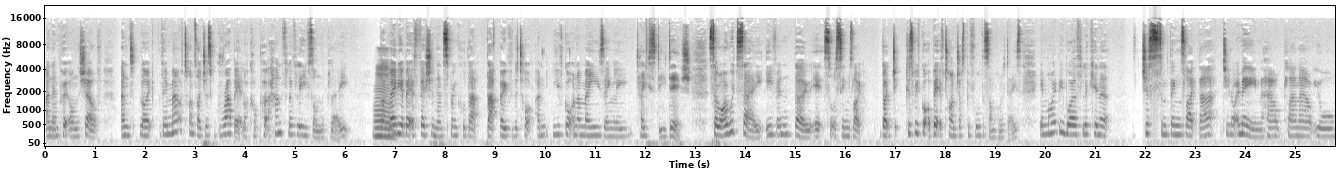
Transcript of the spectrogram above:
and then put it on the shelf. And like the amount of times i just grab it like i'll put a handful of leaves on the plate Mm. Like maybe a bit of fish and then sprinkle that that over the top, and you've got an amazingly tasty dish. So I would say, even though it sort of seems like because we've got a bit of time just before the summer holidays, it might be worth looking at just some things like that. Do you know what I mean? How plan out your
